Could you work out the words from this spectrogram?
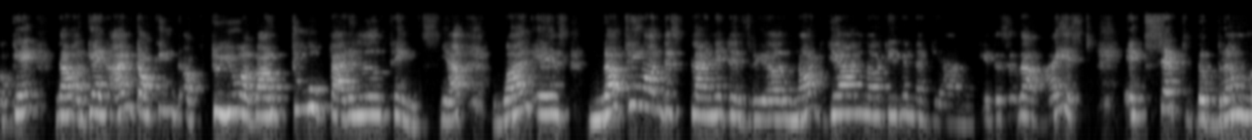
okay now again i'm talking to you about two parallel things yeah one is nothing on this planet is real not gyan not even a gyan okay this is the highest except the brahm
